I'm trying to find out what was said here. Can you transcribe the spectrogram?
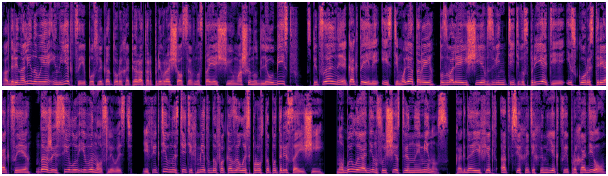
Адреналиновые инъекции, после которых оператор превращался в настоящую машину для убийств, специальные коктейли и стимуляторы, позволяющие взвинтить восприятие и скорость реакции, даже силу и выносливость. Эффективность этих методов оказалась просто потрясающей. Но был и один существенный минус. Когда эффект от всех этих инъекций проходил,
